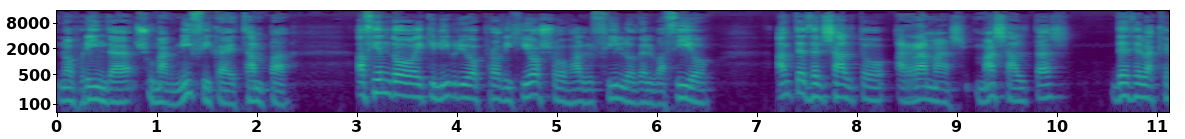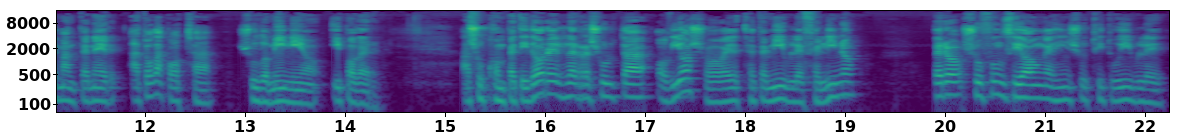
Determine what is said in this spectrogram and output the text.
nos brinda su magnífica estampa, haciendo equilibrios prodigiosos al filo del vacío, antes del salto a ramas más altas, desde las que mantener a toda costa su dominio y poder. A sus competidores les resulta odioso este temible felino, pero su función es insustituible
